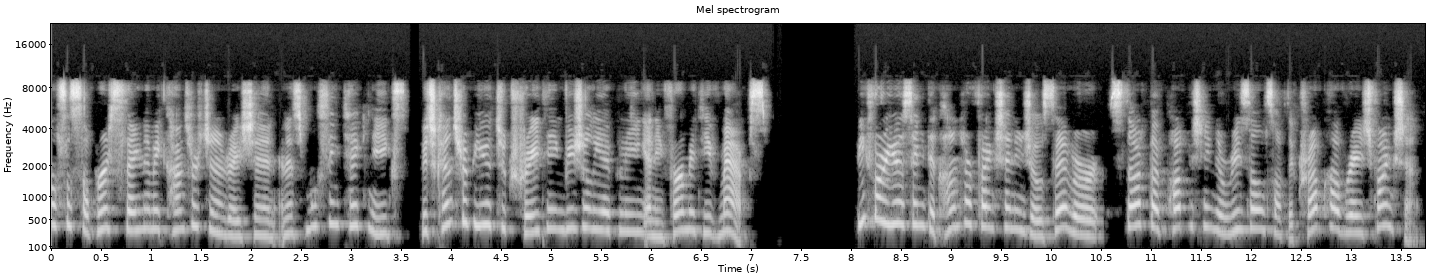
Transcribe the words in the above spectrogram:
also supports dynamic contour generation and smoothing techniques, which contribute to creating visually appealing and informative maps. Before using the contour function in GeoServer, start by publishing the results of the crop coverage function.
